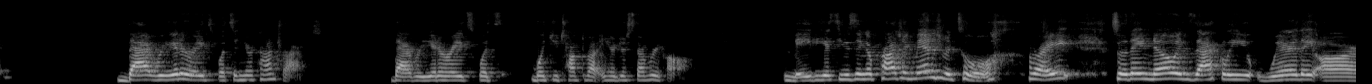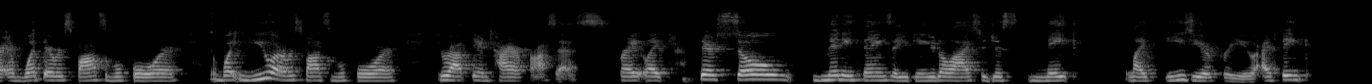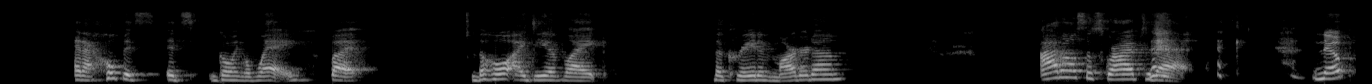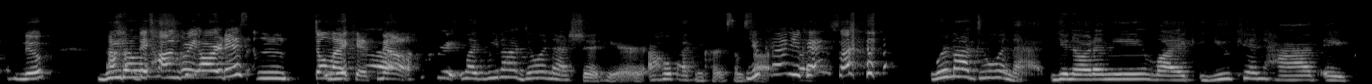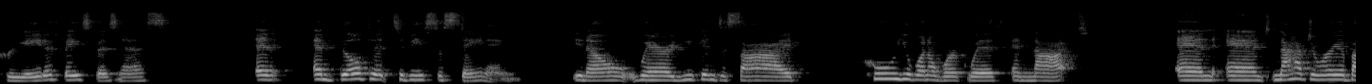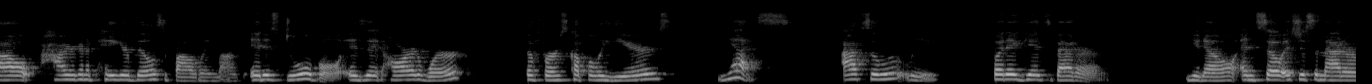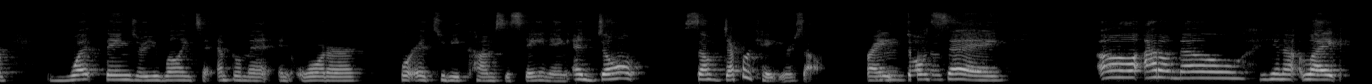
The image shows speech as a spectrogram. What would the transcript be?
That reiterates what's in your contract. That reiterates what's what you talked about in your discovery call. Maybe it's using a project management tool, right? So they know exactly where they are and what they're responsible for and what you are responsible for throughout the entire process, right? Like there's so many things that you can utilize to just make life easier for you. I think and I hope it's it's going away, but the whole idea of like the creative martyrdom I don't subscribe to that. nope, nope. We uh, don't. The hungry artist, mm, don't yeah, like it. No, like we're not doing that shit here. I hope I can curse. I'm sorry. You can, you can. we're not doing that. You know what I mean? Like you can have a creative based business and and build it to be sustaining. You know, where you can decide who you want to work with and not and and not have to worry about how you're going to pay your bills the following month. It is doable. Is it hard work the first couple of years? Yes, absolutely. But it gets better, you know? And so it's just a matter of what things are you willing to implement in order for it to become sustaining and don't self-deprecate yourself, right? Mm-hmm. Don't say, "Oh, I don't know," you know, like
